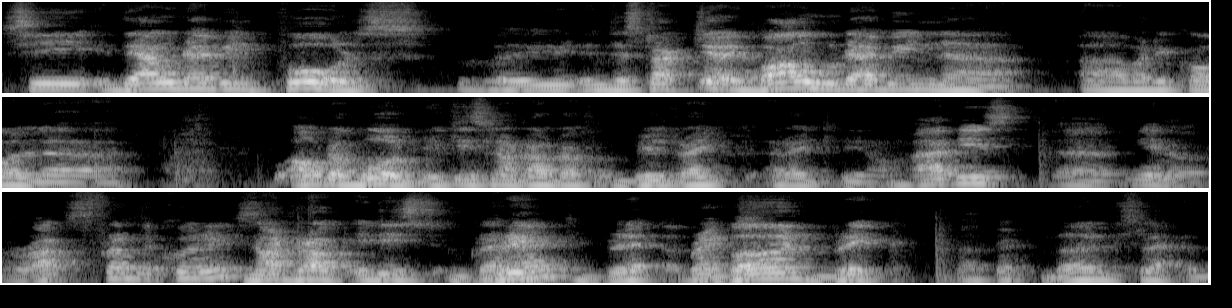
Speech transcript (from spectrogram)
see, there would have been poles uh, in the structure. Bow would have been uh, uh, what do you call uh, out of wood. It is not out of built right, right. You know, Are these uh, you know rocks from the quarries? not rock. It is brick, Granite? bla- Bricks. burnt brick, Okay. burnt sla-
